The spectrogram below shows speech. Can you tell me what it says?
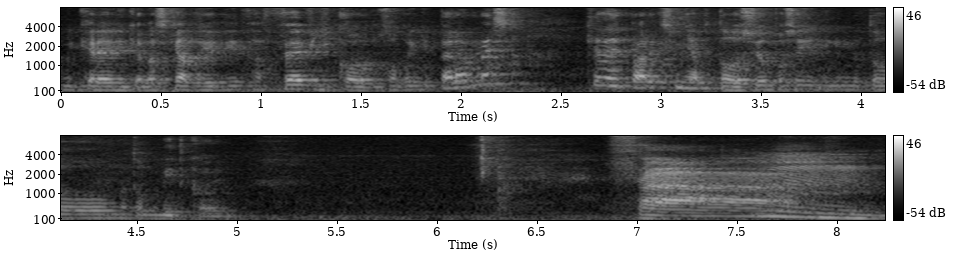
μικραίνει κιόλας κι άλλος γιατί θα φεύγει κόσμος από εκεί πέρα μέσα και θα υπάρξει μια πτώση όπως έγινε και με το, με το bitcoin. Θα, Μμμ.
